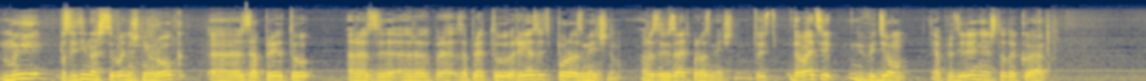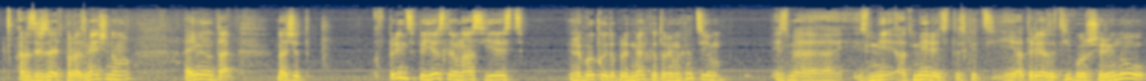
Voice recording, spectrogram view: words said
Мы посвятим наш сегодняшний урок э, запрету, раз, раз, запрету резать по размеченному, разрезать по размеченному. То есть давайте введем определение, что такое разрезать по размеченному. А именно так. Значит, в принципе, если у нас есть любой какой-то предмет, который мы хотим изме, изме, отмерить, так сказать, и отрезать его ширину,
